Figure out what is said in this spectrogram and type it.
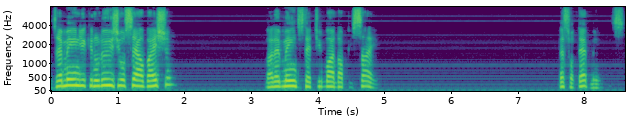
Does that mean you can lose your salvation? No, that means that you might not be saved. That's what that means.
